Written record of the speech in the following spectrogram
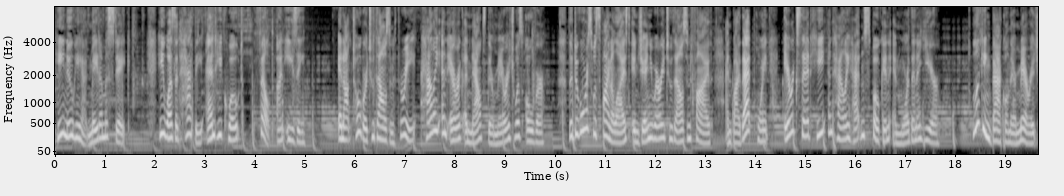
he knew he had made a mistake. He wasn't happy and he, quote, felt uneasy. In October 2003, Halle and Eric announced their marriage was over. The divorce was finalized in January 2005, and by that point, Eric said he and Halle hadn't spoken in more than a year. Looking back on their marriage,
